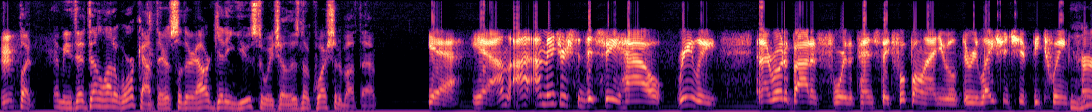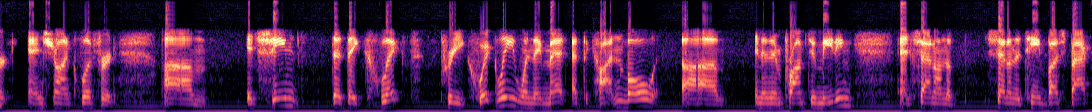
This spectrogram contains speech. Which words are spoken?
Mm-hmm. But, I mean, they've done a lot of work out there, so they are getting used to each other. There's no question about that. Yeah, yeah. I'm I, I'm interested to see how really, and I wrote about it for the Penn State Football Annual. The relationship between Mm-hmm. Kirk and Sean Clifford. Um, it seemed that they clicked pretty quickly when they met at the Cotton Bowl um, in an impromptu meeting, and sat on the sat on the team bus back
